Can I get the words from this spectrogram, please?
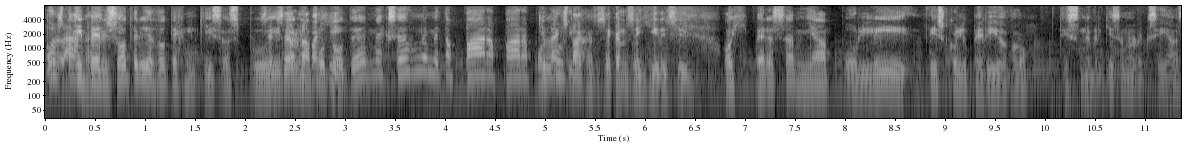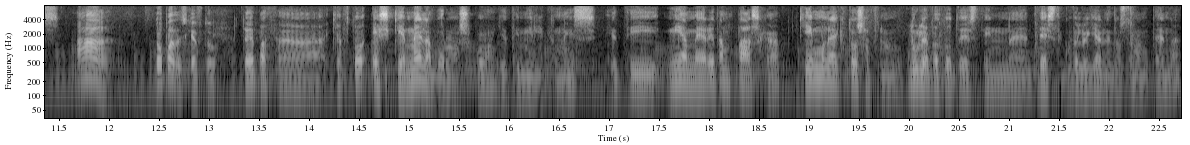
πολλά. Οι περισσότεροι εδώ τεχνικοί σας που Σε ήταν ξέρουν από παχύ. τότε με ξέρουν με τα πάρα πάρα πολλά και πώς κιλά. τα έχασες, έκανες εγχείρηση; Όχι, πέρασα μια πολύ δύσκολη περίοδο της νευρικής ανορεξίας. Α, το έπαθες κι αυτό. Το έπαθα και αυτό εσκεμμένα μπορώ να σου πω, γιατί είμαι ειλικρινής. Γιατί μία μέρα ήταν Πάσχα και ήμουν εκτός Αθηνών. Δούλευα τότε στην ε, Ντέ στην Κουβελογιάννη εδώ στον Αντένα.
